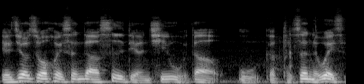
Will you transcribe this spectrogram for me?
也就是说会升到四点七五到五个 percent 的位置。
